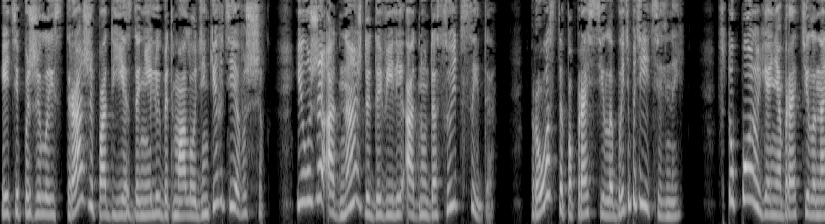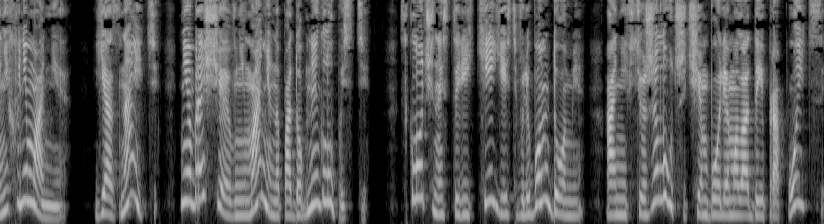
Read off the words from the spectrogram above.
Эти пожилые стражи подъезда не любят молоденьких девушек и уже однажды довели одну до суицида. Просто попросила быть бдительной. В ту пору я не обратила на них внимания. Я, знаете, не обращаю внимания на подобные глупости. Склочные старики есть в любом доме, они все же лучше, чем более молодые пропойцы,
